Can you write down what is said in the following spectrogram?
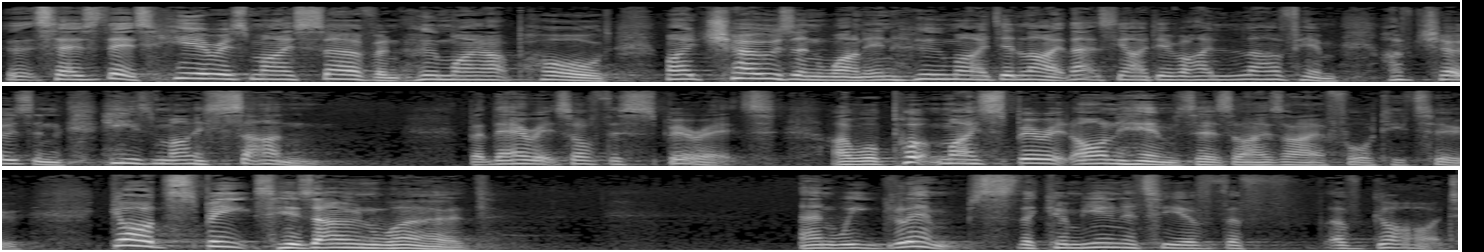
that says this Here is my servant whom I uphold, my chosen one in whom I delight. That's the idea of I love him. I've chosen. He's my son. But there it's of the Spirit. I will put my Spirit on him, says Isaiah 42. God speaks his own word. And we glimpse the community of, the, of God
